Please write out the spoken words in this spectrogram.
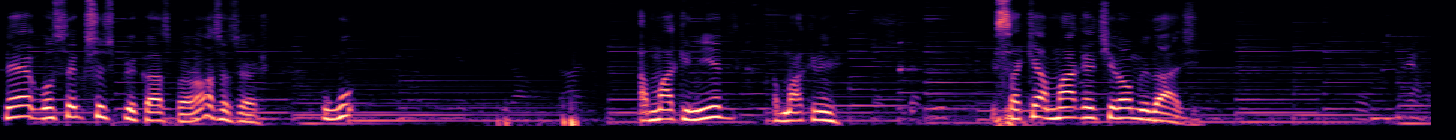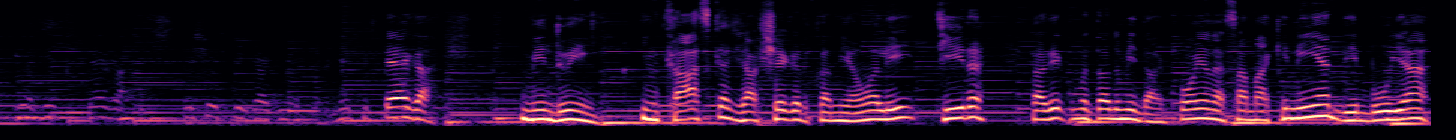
né? Gostaria que o senhor explicasse para nós, seu Sérgio. O, a maquininha, a máquina. Isso aqui é a máquina de tirar umidade. Aqui. A gente pega amendoim em casca, já chega do caminhão ali, tira para ver como está a umidade. Põe nessa maquininha de buia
